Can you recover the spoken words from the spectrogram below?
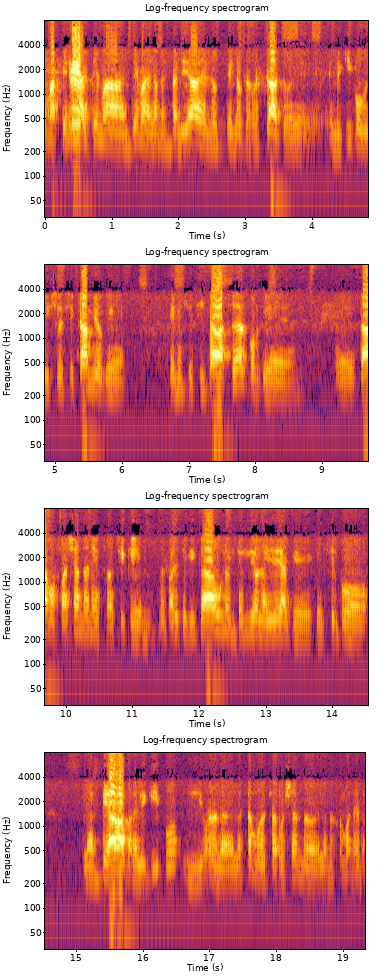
más que nada el tema el tema de la mentalidad es lo, es lo que rescato. eh, el equipo hizo ese cambio que, que necesitaba hacer porque eh, estábamos fallando en eso. Así que me parece que cada uno entendió la idea que, que el CEPO planteaba para el equipo y bueno, la, la estamos desarrollando de la mejor manera.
